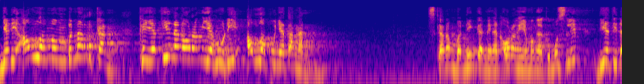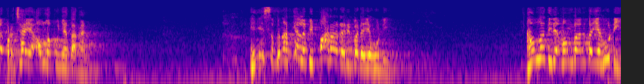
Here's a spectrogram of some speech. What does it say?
Jadi Allah membenarkan keyakinan orang Yahudi Allah punya tangan. Sekarang bandingkan dengan orang yang mengaku muslim, dia tidak percaya Allah punya tangan. Ini sebenarnya lebih parah daripada Yahudi. Allah tidak membantah Yahudi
